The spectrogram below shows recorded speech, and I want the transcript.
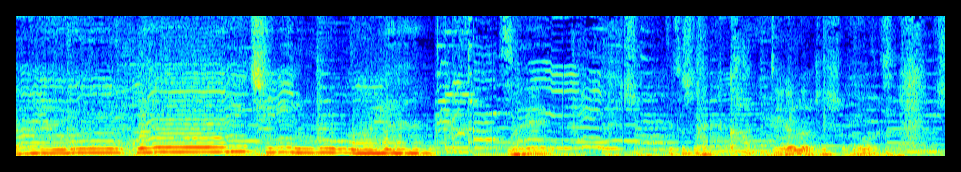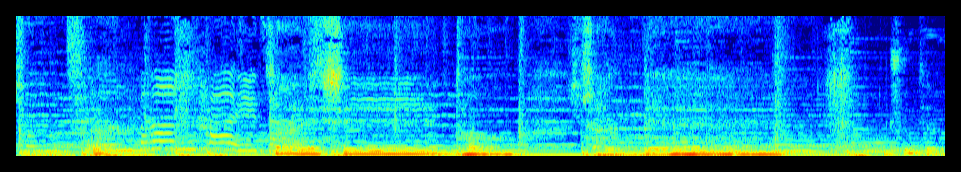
爱无悔，情无怨。喂，这怎么还卡碟了？这什么玩意儿？哎，在心头缠绵。春天怎么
